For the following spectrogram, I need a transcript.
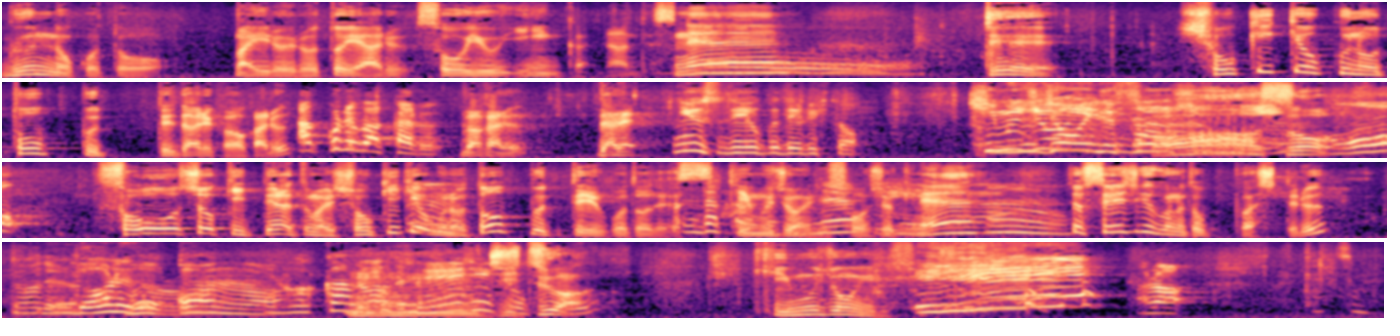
軍のことをまあいろいろとやるそういう委員会なんですね。で書記局のトップって誰かわかる？あこれわかる。わかる？誰？ニュースでよく出る人。キム・ジョンイル総ああそう。お。総書記っていうのはつまり書記局のトップっていうことです、だからねキム・ジョンイル総書記ね、じゃあ政治局のトップは知ってる、誰誰だろわかんない。わかんない。うん。実はキム・ジョンイル総書記。あら。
